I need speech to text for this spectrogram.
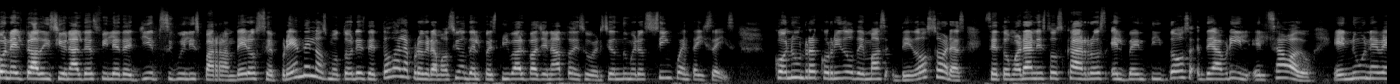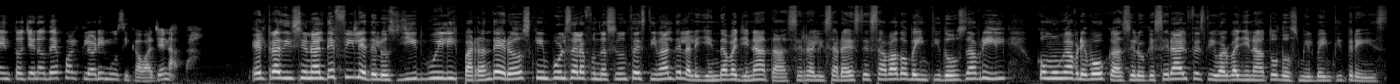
Con el tradicional desfile de Gypsy Willis Parranderos se prenden los motores de toda la programación del Festival Vallenato de su versión número 56. Con un recorrido de más de dos horas, se tomarán estos carros el 22 de abril, el sábado, en un evento lleno de folclore y música vallenata. El tradicional desfile de los Jeep Willis Parranderos que impulsa la Fundación Festival de la Leyenda Vallenata se realizará este sábado 22 de abril como un abrebocas de lo que será el Festival Vallenato 2023.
